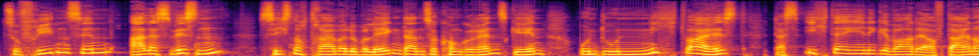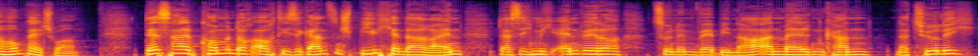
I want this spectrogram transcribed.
zufrieden sind, alles wissen, sich's noch dreimal überlegen, dann zur Konkurrenz gehen und du nicht weißt, dass ich derjenige war, der auf deiner Homepage war. Deshalb kommen doch auch diese ganzen Spielchen da rein, dass ich mich entweder zu einem Webinar anmelden kann, natürlich,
